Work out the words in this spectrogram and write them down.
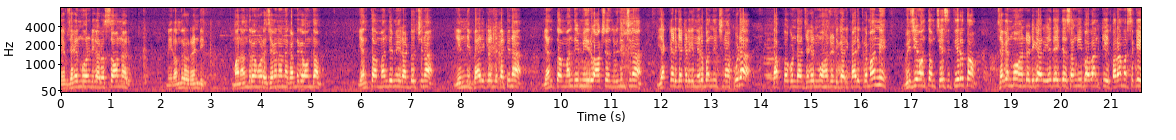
రేపు జగన్మోహన్ రెడ్డి గారు వస్తూ ఉన్నారు. మీరందరూ రండి. మనందరం కూడా జగన్ అన్నకు అండగా ఉందాం. ఎంతమంది మీరు అడ్డొచ్చినా ఎన్ని బ్యారికేడ్లు కట్టినా ఎంతమంది మీరు ఆక్షన్లు విధించినా ఎక్కడికెక్కడికి నిర్బంధించినా కూడా తప్పకుండా జగన్మోహన్ రెడ్డి గారి కార్యక్రమాన్ని విజయవంతం చేసి తీరుతాం. జగన్మోహన్ రెడ్డి గారు ఏదైతే సంఘీభావానికి పరామర్శకి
